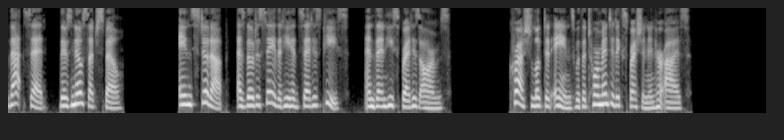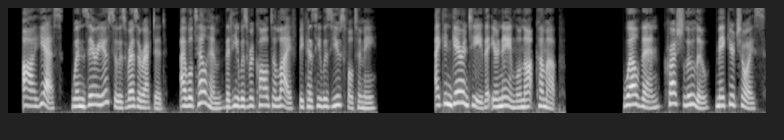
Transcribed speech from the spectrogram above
That said, there's no such spell. Ainz stood up, as though to say that he had said his piece, and then he spread his arms. Crusch looked at Ainz with a tormented expression in her eyes. Ah yes, when Zaryusu is resurrected, I will tell him that he was recalled to life because he was useful to me. I can guarantee that your name will not come up. Well then, Crusch Lulu, make your choice.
